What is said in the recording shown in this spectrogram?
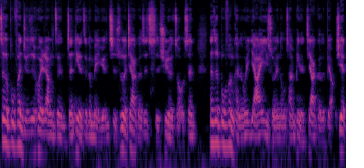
这个部分就是会让整整体的这个美元指数的价格是持续的走升，那这部分可能会压抑所谓农产品的价格的表现。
